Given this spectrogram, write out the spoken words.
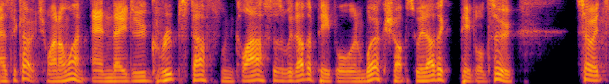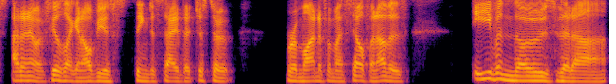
as a coach one on one and they do group stuff and classes with other people and workshops with other people too. So it's, I don't know, it feels like an obvious thing to say, but just a reminder for myself and others, even those that are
